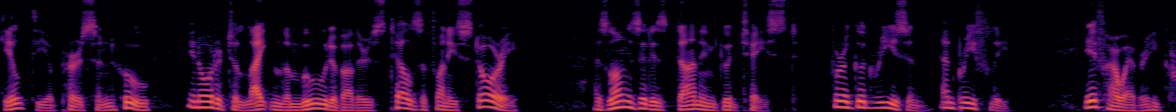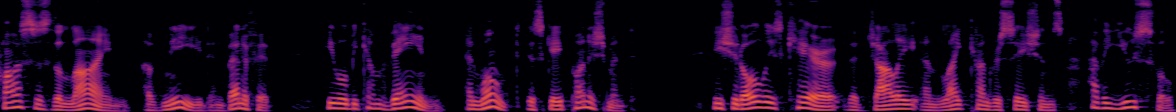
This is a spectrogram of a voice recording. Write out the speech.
guilty a person who, in order to lighten the mood of others, tells a funny story, as long as it is done in good taste, for a good reason, and briefly. If, however, he crosses the line of need and benefit, he will become vain and won't escape punishment. He should always care that jolly and light conversations have a useful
